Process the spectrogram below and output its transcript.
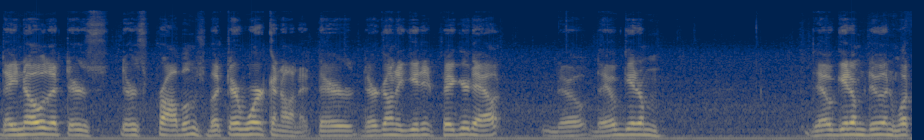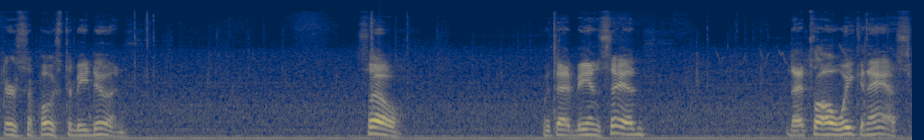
they know that there's there's problems, but they're working on it. They're they're going to get it figured out. They'll they'll get them they'll get them doing what they're supposed to be doing. So, with that being said, that's all we can ask.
